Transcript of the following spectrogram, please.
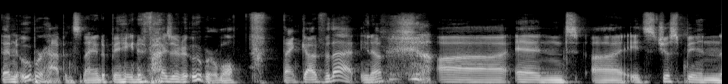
then Uber happens and I end up being an advisor to Uber. Well, thank God for that, you know? Uh, and uh, it's just been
